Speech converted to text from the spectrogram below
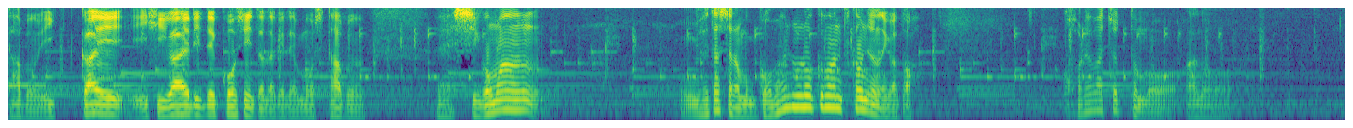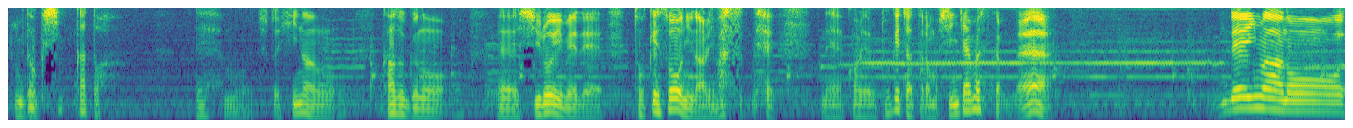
多分1回日帰りで甲子園行っただけでもう多分、え45万下手したらもう5万6万使うんじゃないかと。これはちょっともうあの独身かと、ね、もうちょっと避難を家族の、えー白い目で溶けそうになります。ん で、ね、これ溶けちゃったらもう死んじゃいますからね。で今あの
